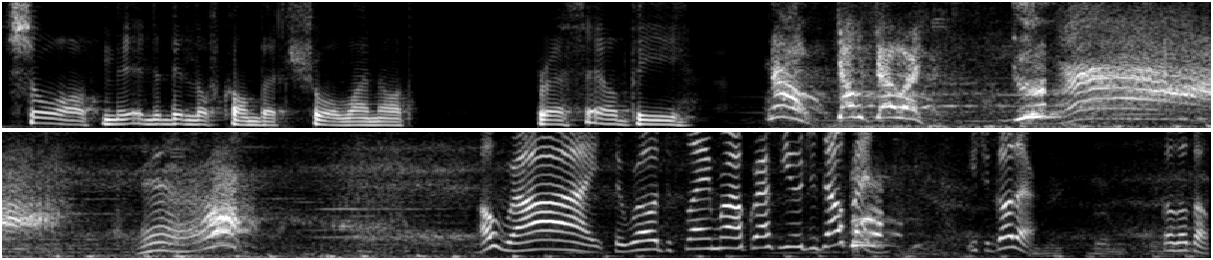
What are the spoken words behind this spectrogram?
Sure, in the middle of combat. Sure, why not? Press LB. No! Don't do it! All right, the road to Flame Rock Refuge is open. You should go there. Go, go, go.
